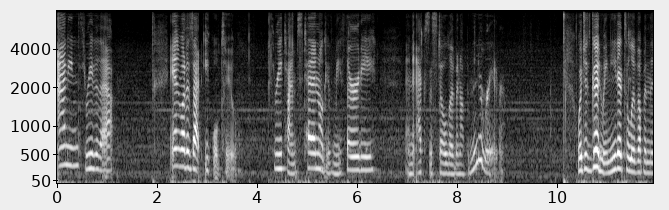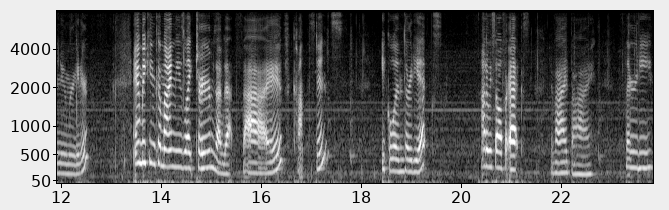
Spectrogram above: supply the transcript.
adding 3 to that. And what does that equal to? 3 times 10 will give me 30, and x is still living up in the numerator. Which is good, we need it to live up in the numerator. And we can combine these like terms. I've got 5 constants equaling 30x. How do we solve for x? Divide by 30.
